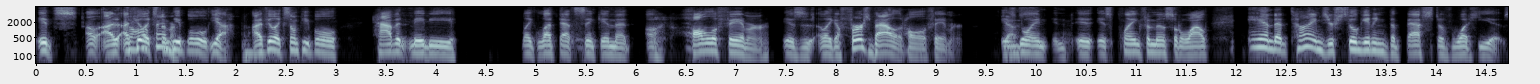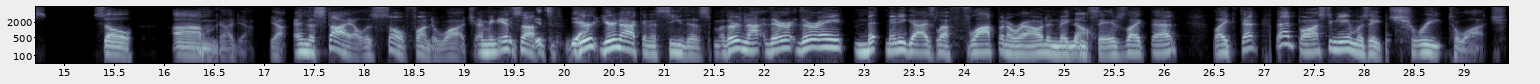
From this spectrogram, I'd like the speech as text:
it's uh, I, I feel like some people yeah I feel like some people haven't maybe like let that sink in that a Hall of Famer is like a first ballot Hall of Famer is yes. going is playing for Minnesota Wild, and at times you're still getting the best of what he is. So, oh, um, oh God, yeah, yeah, and the style is so fun to watch. I mean, it's a it's yeah. you're you're not going to see this. There's not there there ain't many guys left flopping around and making no. saves like that. Like that that Boston game was a treat to watch.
